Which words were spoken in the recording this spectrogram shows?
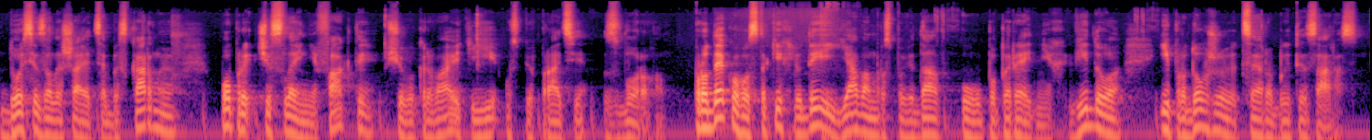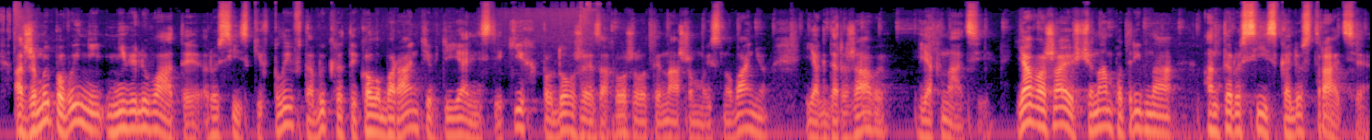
досі залишається безкарною, попри численні факти, що викривають її у співпраці з ворогом. Про декого з таких людей я вам розповідав у попередніх відео і продовжую це робити зараз. Адже ми повинні нівелювати російський вплив та викрити колаборантів, діяльність яких продовжує загрожувати нашому існуванню як держави, як нації. Я вважаю, що нам потрібна антиросійська люстрація,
